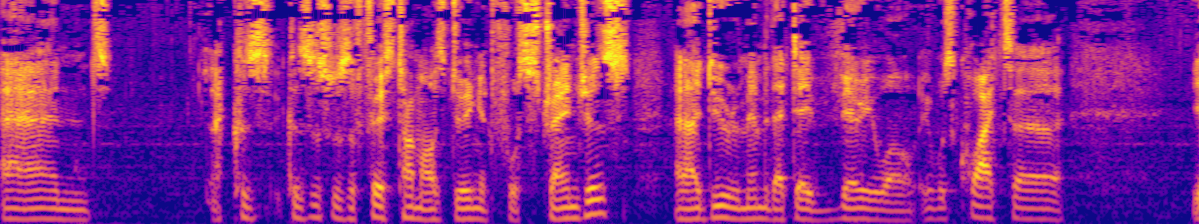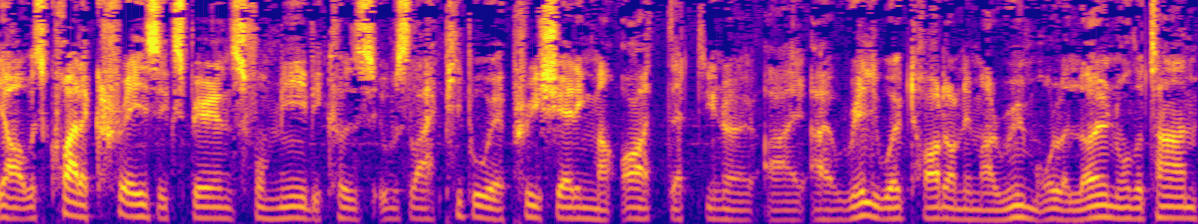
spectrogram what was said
and like, cause, cause this was the first time I was doing it for strangers, and I do remember that day very well. It was quite, uh, yeah, it was quite a crazy experience for me because it was like people were appreciating my art that, you know, I, I really worked hard on in my room all alone all the time.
